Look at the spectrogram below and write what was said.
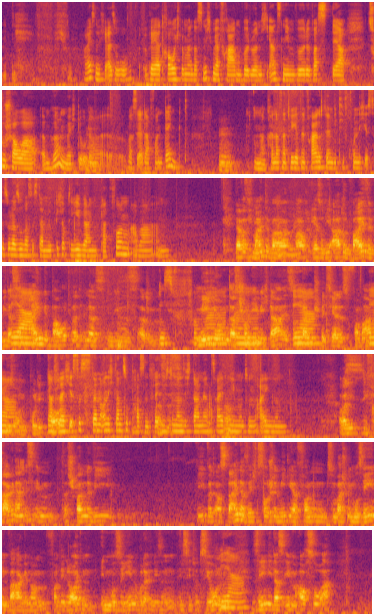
ich weiß nicht, also wäre ja traurig, wenn man das nicht mehr fragen würde oder nicht ernst nehmen würde, was der Zuschauer ähm, hören möchte oder mhm. was er davon denkt. Mhm. Und man kann das natürlich jetzt in Frage stellen, wie tiefgründig ist es oder so, was ist da möglich auf der jeweiligen Plattform, aber ähm, ja, was ich meinte, war, war auch eher so die Art und Weise, wie das ja. dann eingebaut wird in, das, in dieses, ähm, in dieses Medium, das schon mhm. ewig da ist und ja. dann ein spezielles Format ja. wie so ein polit Ja, vielleicht ist es dann auch nicht ganz so passend. Vielleicht das müsste man sich da mehr Zeit nehmen und so einen eigenen. Aber die, die Frage dann ist eben das Spannende, wie, wie wird aus deiner Sicht Social Media von zum Beispiel Museen wahrgenommen, von den Leuten in Museen oder in diesen Institutionen? Ja. Sehen die das eben auch so? Ach,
